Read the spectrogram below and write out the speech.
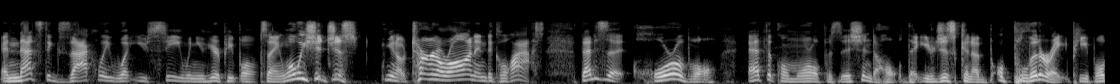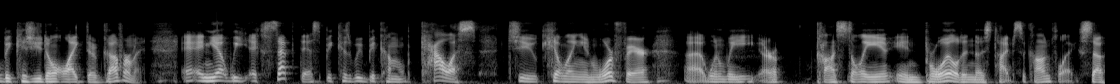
And that's exactly what you see when you hear people saying, well, we should just you know turn Iran into glass. That is a horrible ethical moral position to hold that you're just going to obliterate people because you don't like their government. And yet we accept this because we become callous to killing and warfare uh, when we are constantly embroiled in those types of conflicts. So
